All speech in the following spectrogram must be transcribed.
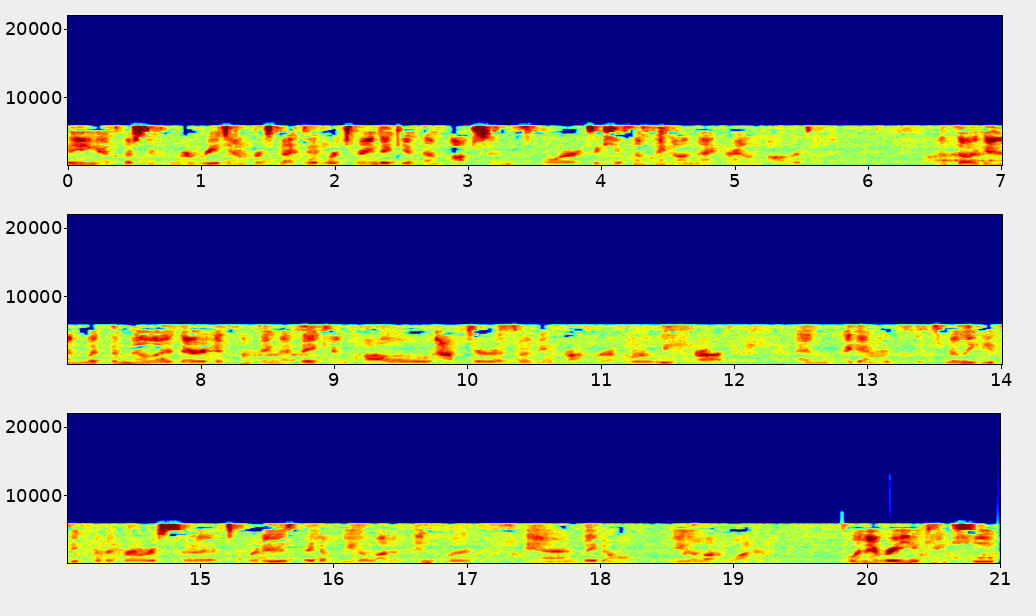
seeing, especially from a regen perspective, we're trying to give them options for to keep something on that ground all the time. And so again, with the millet, there it's something that they can follow after a soybean crop or after a wheat crop. And again, it's it's really easy for the growers to, to produce. They don't need a lot of inputs and they don't need a lot of water. Whenever you can keep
